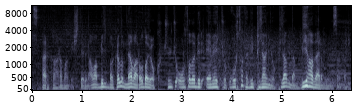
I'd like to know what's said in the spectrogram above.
bu süper kahraman işlerini. Ama bil bakalım ne var o da yok. Çünkü ortada bir emek yok, ortada bir plan yok. Plandan bir haber bu insanlar.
